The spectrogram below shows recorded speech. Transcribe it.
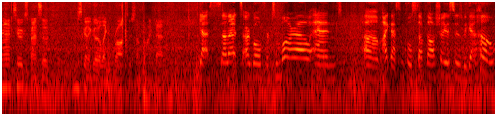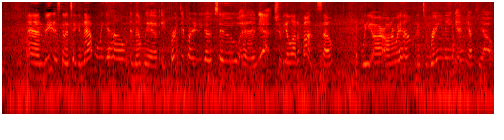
Nah, too expensive. I'm just gonna go to like Ross or something like that. Yes, so that's our goal for tomorrow. And um, I got some cool stuff that I'll show you as soon as we get home. And Reid is going to take a nap when we get home. And then we have a birthday party to go to. And yeah, it should be a lot of fun. So we are on our way home. It's raining and yucky out.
